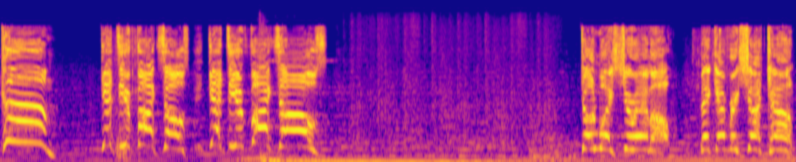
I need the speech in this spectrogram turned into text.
Come! Get to your foxholes! Get to your foxholes! Don't waste your ammo! Make every shot count!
